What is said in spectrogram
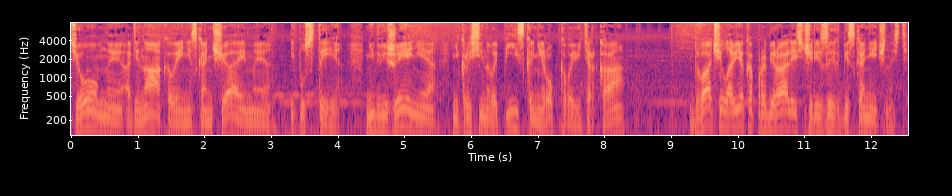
Темные, одинаковые, нескончаемые и пустые. Ни движения, ни крысиного писка, ни робкого ветерка — Два человека пробирались через их бесконечность.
